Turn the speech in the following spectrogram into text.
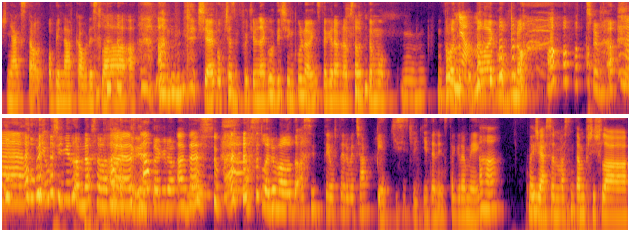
že nějak se ta objednávka odeslala a, a šéf občas vyfotil nějakou tyčinku na Instagram, napsal k tomu, mm, tohle to chutnalo jak hovno. Třeba. Ne. U, úplně upřímně tam napsala to na Instagram. A to je super. A sledovalo to asi tyjo, v té době třeba pět tisíc lidí, ten Instagram je. Aha. Takže já jsem vlastně tam přišla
